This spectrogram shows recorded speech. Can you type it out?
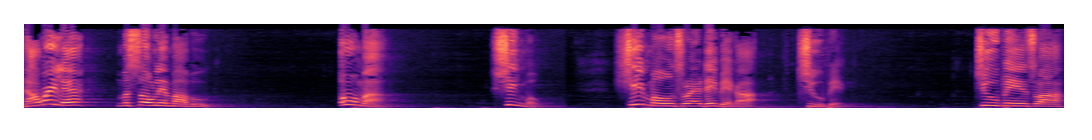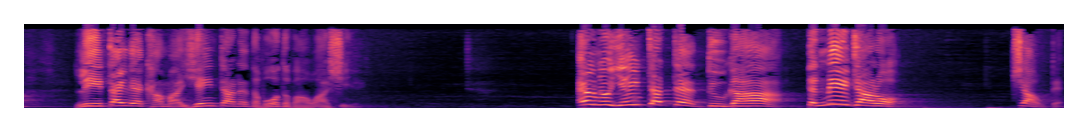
ဒါဝိဒ်လည်းမစုံလင်ပါဘူးဥပမာရှိမုံရှိမုံဆိုတဲ့အဓိပ္ပာယ်ကကျူပင်ကျူပင်စွာ လေတိုက်တဲ့အခါမှာရိမ့်တတဲ့သဘောတဘာဝရှိတယ်။အဲ့လိုမျိုးရိမ့်တက်တဲ့သူကတနေ့ကြတော့ကြောက်တဲ့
